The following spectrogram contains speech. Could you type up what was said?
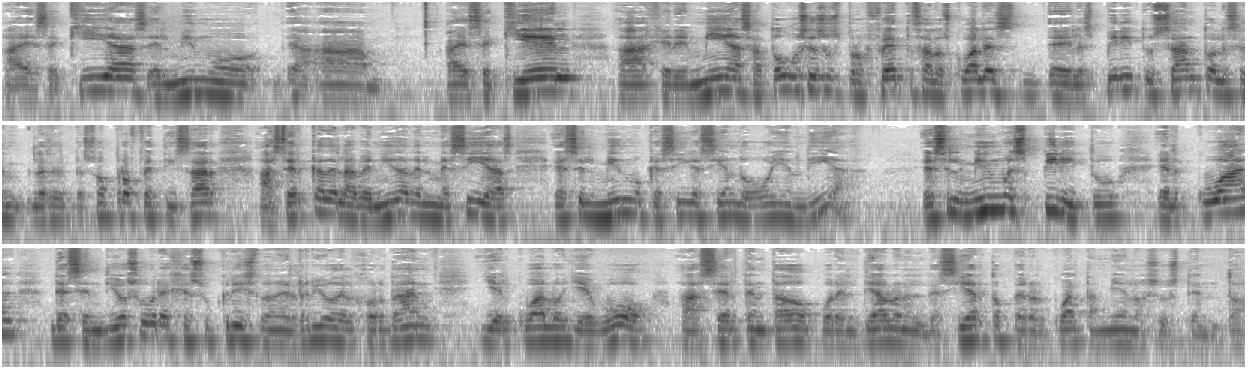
a Ezequías, el mismo a, a Ezequiel, a Jeremías, a todos esos profetas a los cuales el Espíritu Santo les, les empezó a profetizar acerca de la venida del Mesías. Es el mismo que sigue siendo hoy en día. Es el mismo espíritu el cual descendió sobre Jesucristo en el río del Jordán y el cual lo llevó a ser tentado por el diablo en el desierto, pero el cual también lo sustentó.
